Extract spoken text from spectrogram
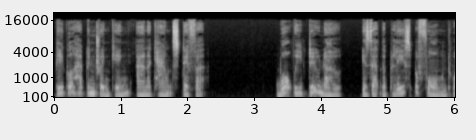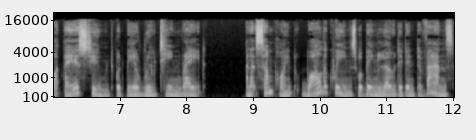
People had been drinking and accounts differ. What we do know is that the police performed what they assumed would be a routine raid. And at some point, while the Queens were being loaded into vans,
